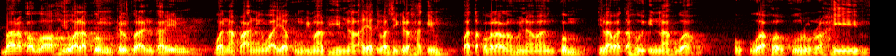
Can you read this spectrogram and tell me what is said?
Barakallahu wa lakum fil Qur'anil Karim wa nafa'ani wa iyyakum bima fihi minal ayati wa zikril hakim wa taqabbalallahu minna wa minkum tilawatahu innahu huwa ghafurur rahim.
